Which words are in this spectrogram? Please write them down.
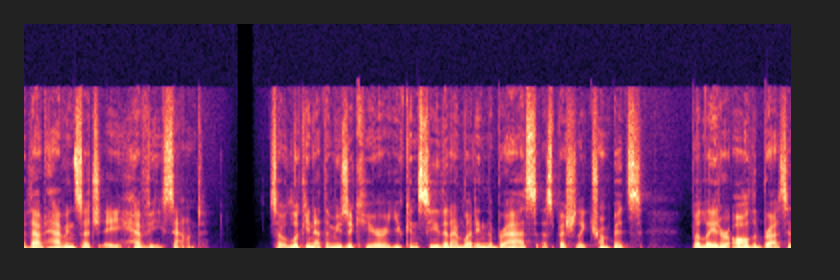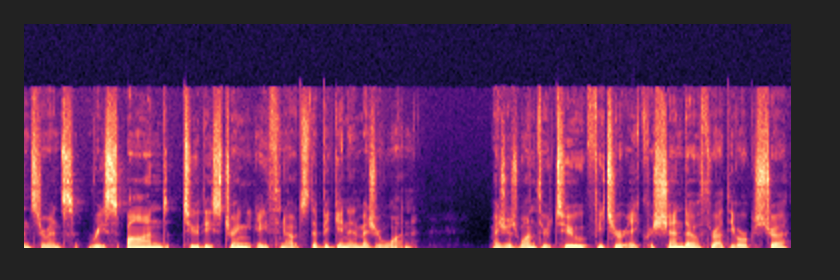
without having such a heavy sound. So looking at the music here, you can see that I'm letting the brass, especially trumpets, but later all the brass instruments, respond to the string eighth notes that begin in measure 1. Measures 1 through 2 feature a crescendo throughout the orchestra,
